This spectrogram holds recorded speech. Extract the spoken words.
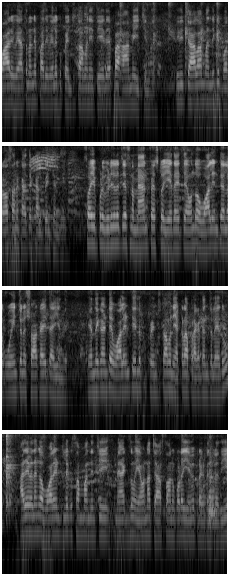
వారి వేతనాన్ని పదివేలకు పెంచుతామని తేదేపా హామీ ఇచ్చింది. ఇది చాలామందికి భరోసానికి అయితే కల్పించింది. సో ఇప్పుడు విడుదల చేసిన మేనిఫెస్టో ఏదైతే ఉందో వాలంటీర్లకు ఊహించిన షాక్ అయితే అయ్యింది. ఎందుకంటే వాలంటీర్లకు పెంచుతామని ఎక్కడా ప్రకటించలేదు. అదేవిధంగా వాలంటీర్లకు సంబంధించి మ్యాక్సిమం ఏమన్నా చేస్తామని కూడా ఏమీ ప్రకటించలేదు. ఈ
